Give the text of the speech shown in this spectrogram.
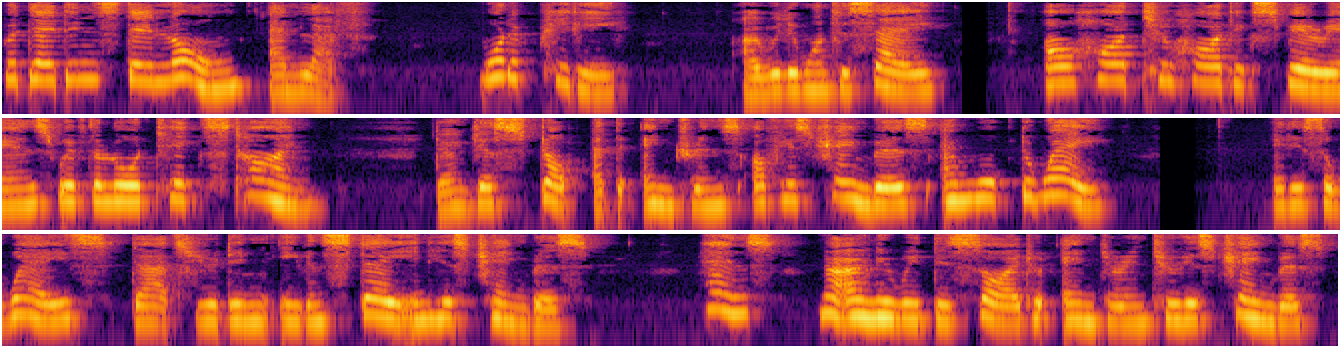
but they didn't stay long and left. What a pity! I really want to say, our heart to heart experience with the Lord takes time. Don't just stop at the entrance of his chambers and walk away. It is a waste that you didn't even stay in his chambers. Hence, not only we desire to enter into his chambers,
